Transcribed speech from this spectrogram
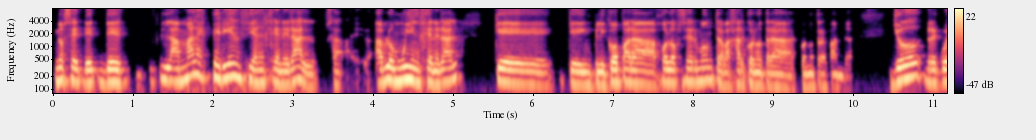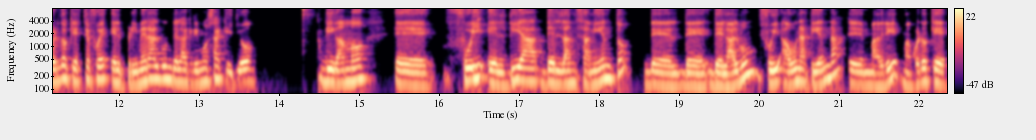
no sé, de, la mala experiencia en general, o sea, hablo muy en general, que, implicó para Hall of Sermon trabajar con otra, con otra banda. Yo recuerdo que este fue el primer álbum de Lacrimosa que yo, digamos, eh, fui el día del lanzamiento del, álbum, fui a una tienda en Madrid, me acuerdo que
